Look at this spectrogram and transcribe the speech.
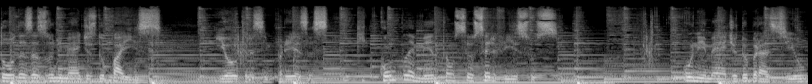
todas as Unimedes do país e outras empresas que complementam seus serviços. Unimed do Brasil,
